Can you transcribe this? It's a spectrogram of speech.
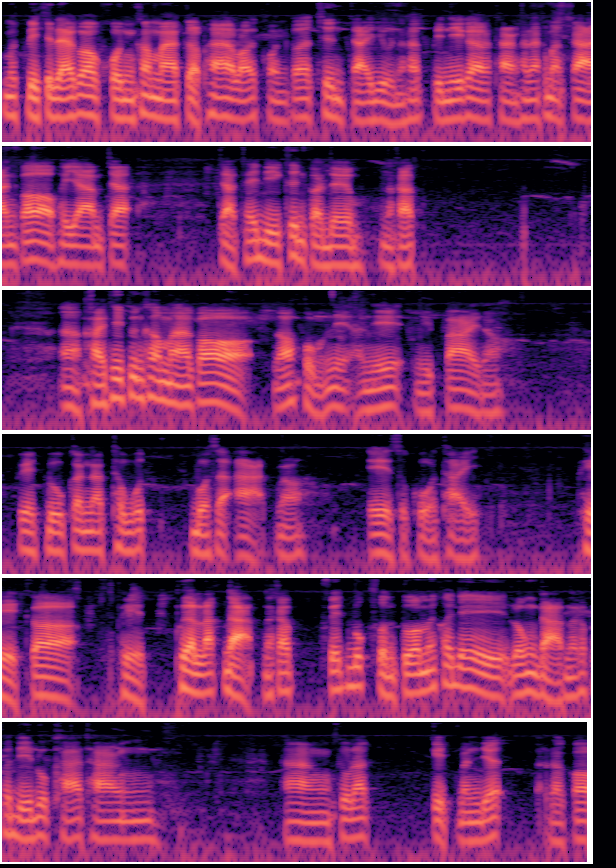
เมื่อปีที่แล้วก็คนเข้ามาเกือบ 500 คนก็ชื่นใจอยู่นะครับ ปีนี้ก็ทางคณะกรรมการก็พยายามจะจัดให้ดีขึ้นกว่าเดิมนะครับใครที่เพิ่งเข้ามาก็เนาะผมเนี่ยอันนี้มีป้ายเนาะ Facebook ก็นัทวุฒิบัวสะอาดเนาะเอสุโขทัยเพจก็เพจเพื่อนรักดาบนะครับ Facebook ส่วนตัวไม่ค่อยได้ลงดาบนะครับพอดีลูกค้าทางทางธุรกิจมันเยอะ แล้วก็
